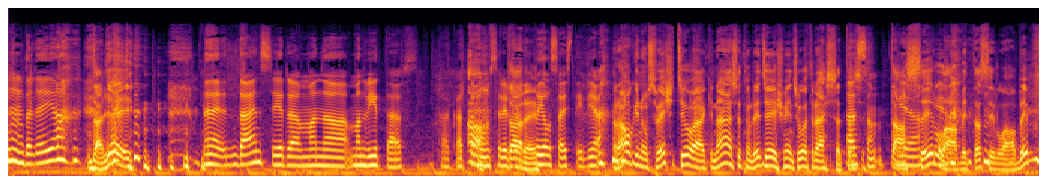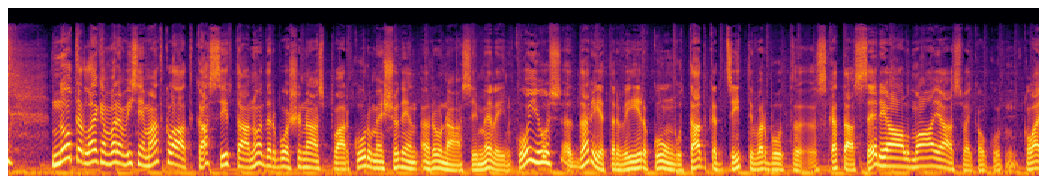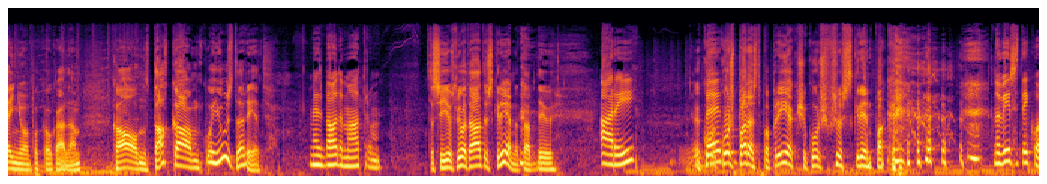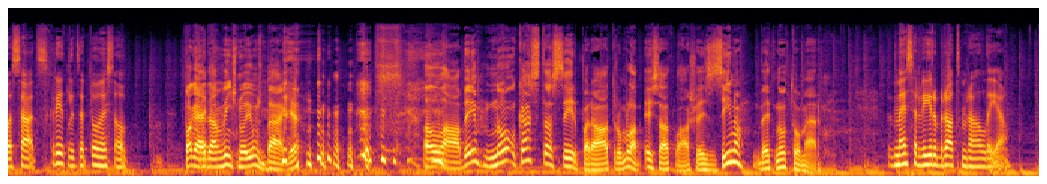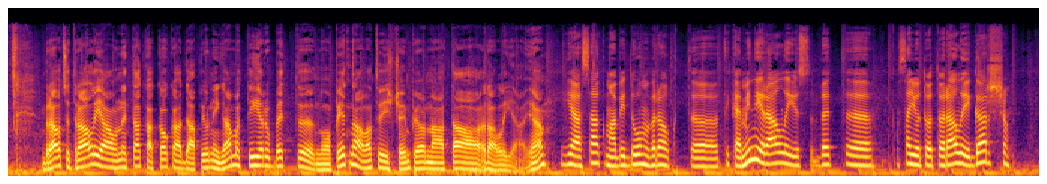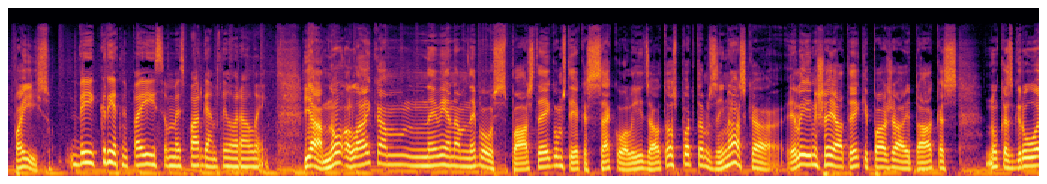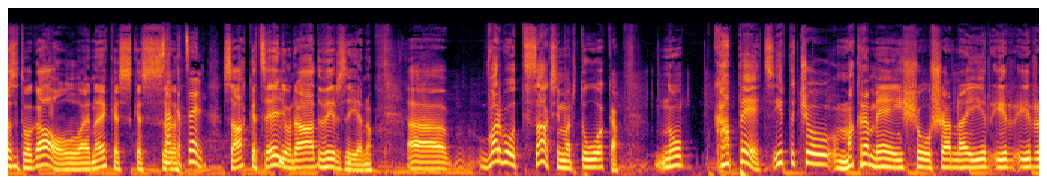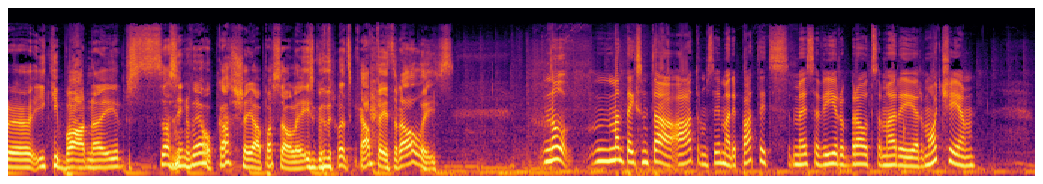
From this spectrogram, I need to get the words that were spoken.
Daļēji, jā. Daļēji. nē, Dainis ir mana, man vīrtēvs. Tā kā tur ah, mums ir liela saistība. Jā. Raugi no sveši cilvēki neesat un redzējuši viens otru esat. Tas, Esam, tas jā, ir jā. labi, tas ir labi. Nu, tad laikam varam visiem atklāt, kas ir tā nodarbošanās, par kuru mēs šodien runāsim. Elīna, ko jūs dariet ar vīru kungu tad, kad citi varbūt eh, skatās seriālu mājās vai kaut kur klaiņo pa kaut kādām kalnu takām? Ko jūs dariet? Mēs baudām ātrumu. Tas ir jūs ļoti ātri skrienat ap divi. Arī Kur, bet... Kurš parasti pa priekšu, kurš skrien pakaļ? nu, vīrs tikko sācis skriet, līdz ar to es vēl Pagaidām viņš no jums bēg. Ja? Labi, nu, kas tas ir par ātrumu? Labi, es atklāšu, es zinu, bet nu, tomēr. Mēs ar vīru braucam rallija. Braucat rallijā un ne tā kā kaut kādā pilnīgi amatieru, bet uh, nopietnā Latvijas čempionātā rallijā. Ja? Jā, sākumā bija doma braukt uh, tikai mini-rallijas, bet uh, sajūtot to rallija garšu. Pa īsu bija krietni pa īsu, un mēs pārgājām uz lielo ralliju. Jā, nu, laikam nevienam nebūs pārsteigums. Tie, kas seko līdzi autosportam, zinās, ka Elīna šajā ekipāžā ir tā, kas, nu, kas groza to galvu, vai ne? Kas, kas saka ceļu. Saka ceļu un rāda virzienu. Uh, varbūt sāksim ar to, ka. Nu, Kāpēc? Ir taču makramē izšūšana, ir, ir, ir uh, ikibāna, ir sazina vēl, kas šajā pasaulē izgudrots, kāpēc rallijas. Nu, man teiksim, tā ātrums vienmēr ir paticis. Mēs ar vīru braucam arī ar močiem.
